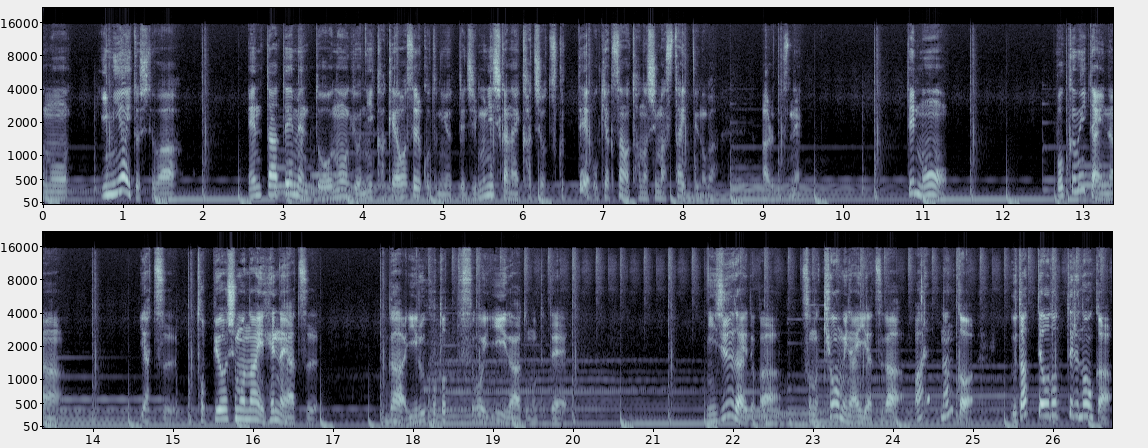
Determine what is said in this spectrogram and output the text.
その意味合いとしてはエンターテインメントを農業に掛け合わせることによって自分にしかない価値を作ってお客さんを楽しませたいっていうのがあるんですね。でも僕みたいなやつ突拍子もない変なやつがいることってすごいいいなと思ってて20代とかその興味ないやつがあれ？なんか歌って踊ってる農家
